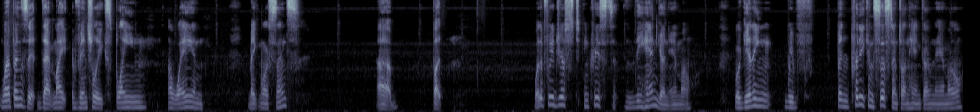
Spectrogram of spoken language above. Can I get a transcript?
weapons, it, that might eventually explain away and make more sense. Uh, but What if we just increased the handgun ammo? We're getting, we've been pretty consistent on handgun ammo.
